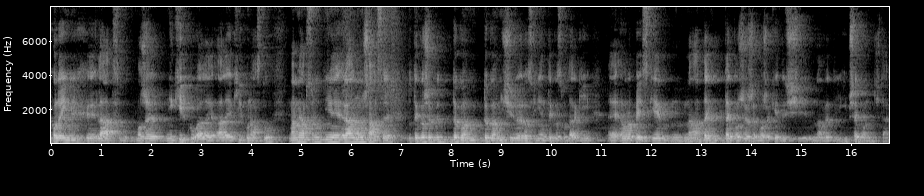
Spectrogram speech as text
kolejnych lat, może nie kilku, ale, ale kilkunastu, mamy absolutnie realną szansę do tego, żeby dogonić, rozwinięte gospodarki e, europejskie, no a daj, daj Boże, że może kiedyś nawet i, przegonić, tak.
